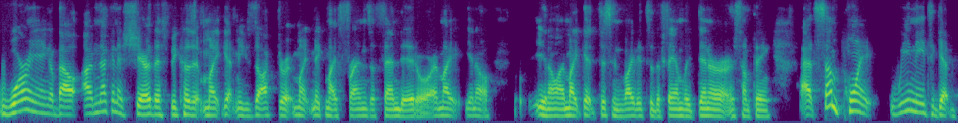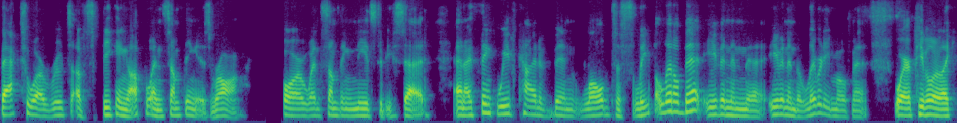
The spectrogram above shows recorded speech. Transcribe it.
worrying about i'm not going to share this because it might get me zucked or it might make my friends offended or i might you know you know i might get disinvited to the family dinner or something at some point we need to get back to our roots of speaking up when something is wrong or when something needs to be said and i think we've kind of been lulled to sleep a little bit even in the even in the liberty movement where people are like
